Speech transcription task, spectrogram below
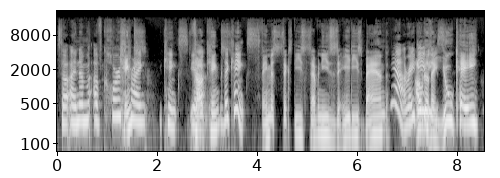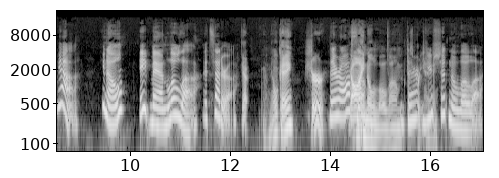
So and I'm of course Kinks? trying Kinks. Yeah, The Kinks? The Kinks. Famous 60s, 70s, 80s band Yeah, Ray out Davies. of the UK. Yeah, you know, Ape Man, Lola, etc. Yeah. Okay, sure. They're awesome. Oh, I know Lola. Pretending. you should know Lola.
